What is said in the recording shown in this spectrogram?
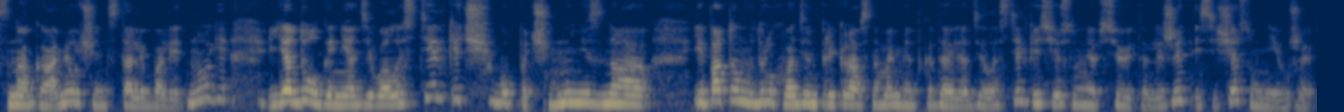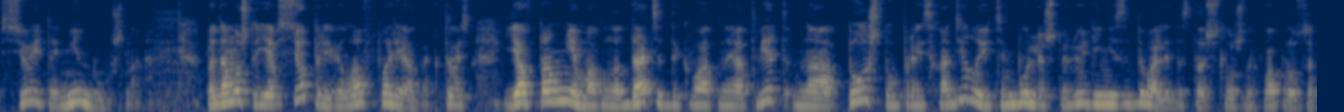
с ногами, очень стали болеть ноги. Я долго не одевала стельки, чего, почему, не знаю. И потом вдруг в один прекрасный момент, когда я одела стельки, сейчас у меня все это лежит, и сейчас у меня уже все это не нужно. Потому что я все привела в порядок. То есть я вполне могла дать адекватный ответ на то, что происходило, и тем более, что люди не задавали достаточно сложных вопросов.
